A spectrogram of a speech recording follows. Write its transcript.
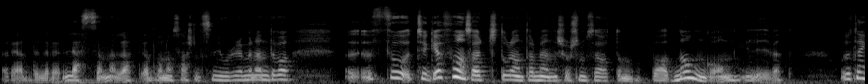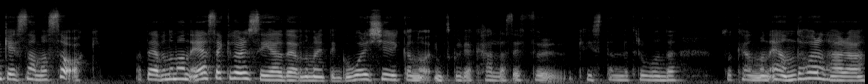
rädd eller ledsen eller att det var något särskilt som gjorde det. Men det var, eh, för, tycker jag, förvånansvärt stort antal människor som sa att de bad någon gång i livet. Och då tänker jag samma sak. Att även om man är sekulariserad, även om man inte går i kyrkan och inte skulle vilja kalla sig för kristen eller troende, så kan man ändå ha den här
